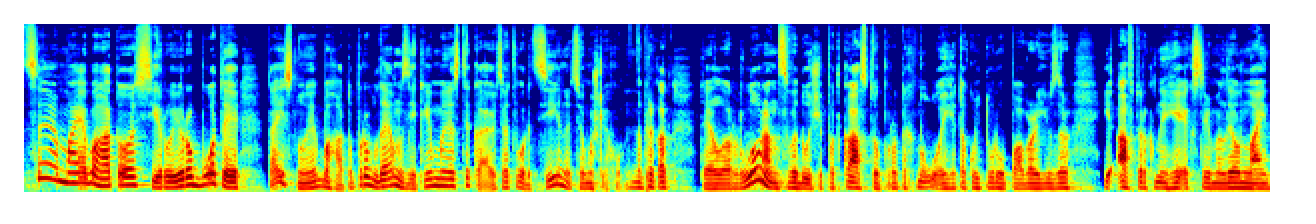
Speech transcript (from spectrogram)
Це має багато сірої роботи та існує багато проблем, з якими стикаються творці на цьому шляху. Наприклад, Тейлор Лоренс, ведучий подкасту про технології та культуру Power User і автор книги Extremely Online,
